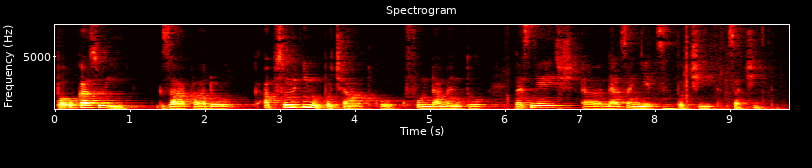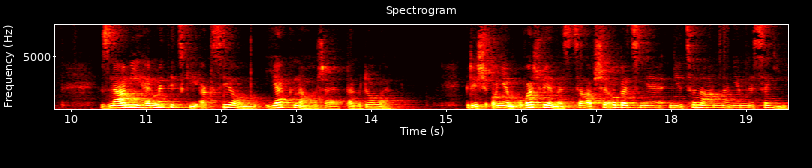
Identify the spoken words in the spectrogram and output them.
poukazují k základu, k absolutnímu počátku, k fundamentu, bez nějž eh, nelze nic počít, začít. Známý hermetický axiom jak nahoře, tak dole. Když o něm uvažujeme zcela všeobecně, něco nám na něm nesedí.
